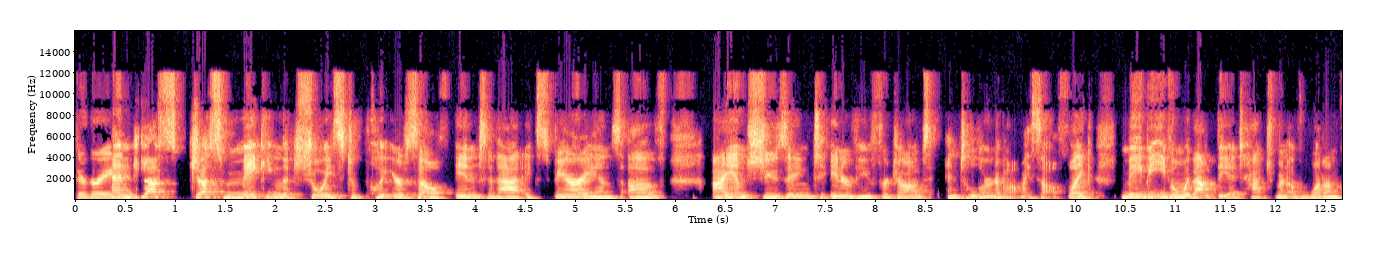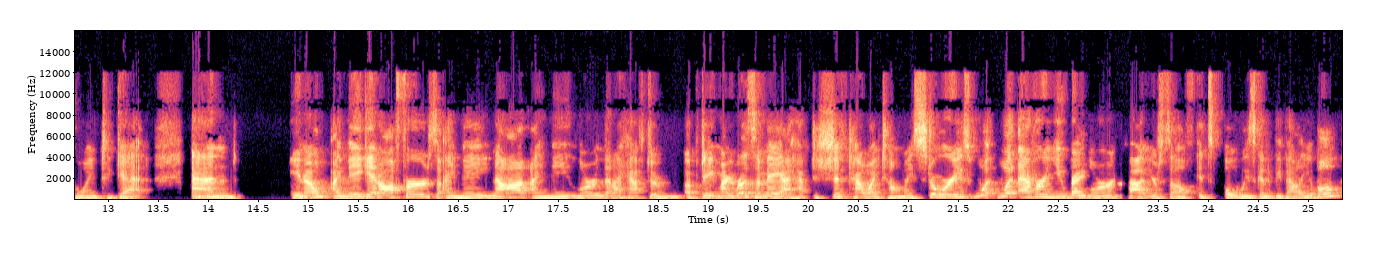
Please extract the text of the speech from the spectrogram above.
They're great. and just just making the choice to put yourself into that experience of i am choosing to interview for jobs and to learn about myself like maybe even without the attachment of what i'm going to get Mhm. and you know i may get offers i may not i may learn that i have to update my resume i have to shift how i tell my stories what whatever you will Right. learn about yourself it's always going to be valuable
